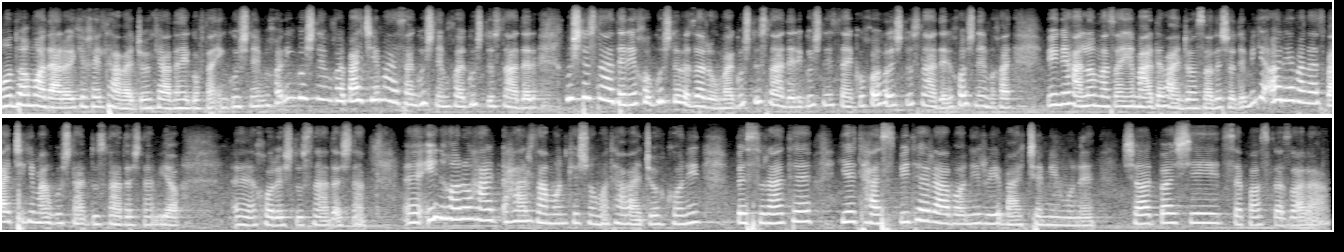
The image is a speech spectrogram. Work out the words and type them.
منتها مادرایی که خیلی توجه کردن گفتن این گوش نمی‌خواد این گوش نمی‌خواد. بچه من اصلا گوش نمی‌خواد گوش دوست نداره. گوش دوست نداری؟ خب گوش تو بذار اون و گوش دوست نداری؟ گوش نیست که خودش دوست نداری خوش نمی‌خواد. ببینی حالا مثلا یه مرد 50 ساله شده میگه آره من از بچگی من گوش دوست نداشتم یا خورش دوست نداشتم. اینها رو هر, هر زمان که شما توجه کنید به صورت یه تثبیت روانی روی بچه میمونه. شاد باشید. سپاسگزارم.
